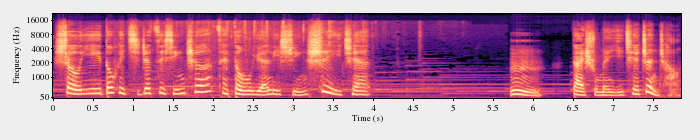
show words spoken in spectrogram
兽医都会骑着自行车在动物园里巡视一圈。嗯，袋鼠们一切正常。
